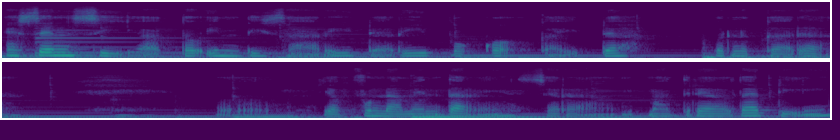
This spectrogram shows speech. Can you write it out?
esensi atau intisari dari pokok kaidah bernegara uh, yang fundamental ya, secara material tadi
